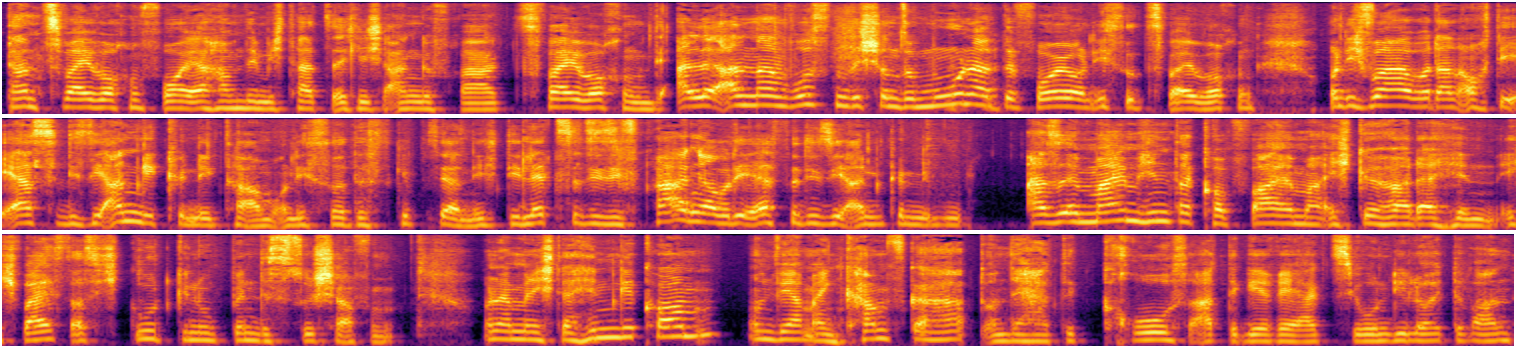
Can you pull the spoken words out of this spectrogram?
dann zwei Wochen vorher haben die mich tatsächlich angefragt. Zwei Wochen. Alle anderen wussten das schon so Monate vorher und ich so zwei Wochen. Und ich war aber dann auch die Erste, die sie angekündigt haben. Und ich so, das gibt's ja nicht. Die Letzte, die sie fragen, aber die Erste, die sie ankündigen. Also in meinem Hinterkopf war immer, ich gehöre dahin. Ich weiß, dass ich gut genug bin, das zu schaffen. Und dann bin ich dahin gekommen und wir haben einen Kampf gehabt und der hatte großartige Reaktionen. Die Leute waren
